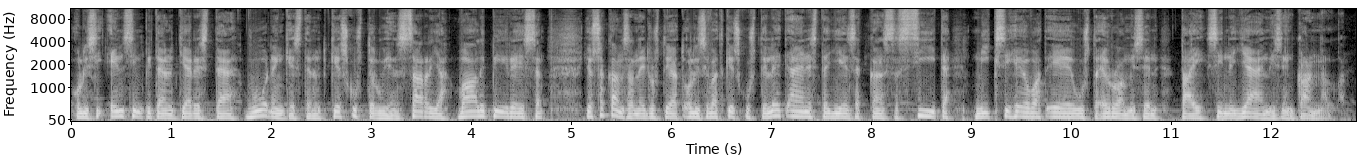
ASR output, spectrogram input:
olisi ensin pitänyt järjestää vuoden kestänyt keskustelujen sarja vaalipiireissä, jossa kansanedustajat olisivat keskustelleet äänestäjiensä kanssa siitä, miksi he ovat EU-sta eroamisen tai sinne jäämisen kannalla.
